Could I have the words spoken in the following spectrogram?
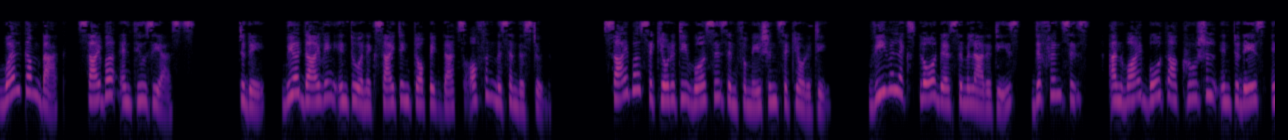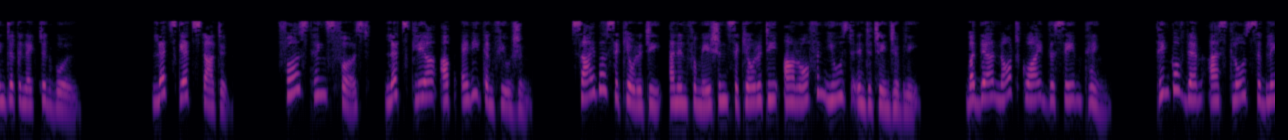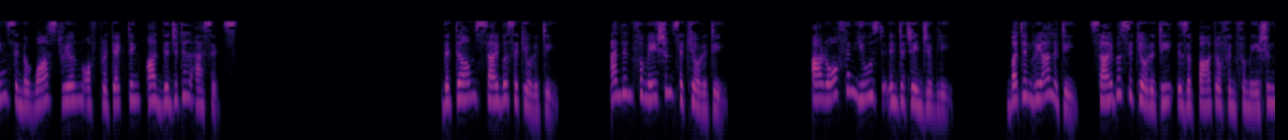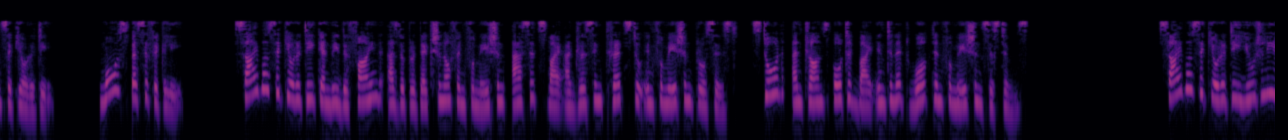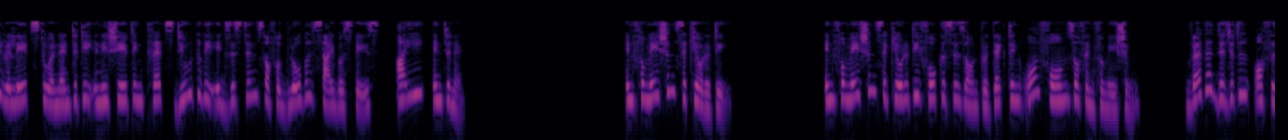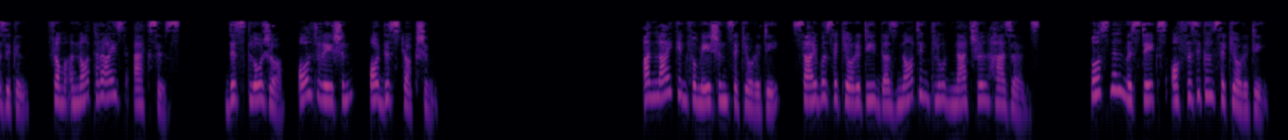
Welcome back, cyber enthusiasts. Today, we are diving into an exciting topic that's often misunderstood. Cyber security versus information security. We will explore their similarities, differences, and why both are crucial in today's interconnected world. Let's get started. First things first, let's clear up any confusion. Cyber security and information security are often used interchangeably. But they are not quite the same thing. Think of them as close siblings in the vast realm of protecting our digital assets. The terms cybersecurity and information security are often used interchangeably. But in reality, Cybersecurity is a part of information security. More specifically, cybersecurity can be defined as the protection of information assets by addressing threats to information processed, stored and transported by internet-worked information systems. Cybersecurity usually relates to an entity initiating threats due to the existence of a global cyberspace, i.e., Internet. Information security. Information security focuses on protecting all forms of information, whether digital or physical, from unauthorized access, disclosure, alteration, or destruction. Unlike information security, cybersecurity does not include natural hazards, personal mistakes or physical security.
